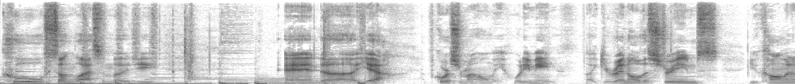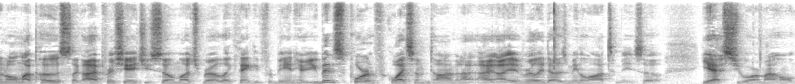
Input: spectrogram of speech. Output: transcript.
Cool. Sunglass emoji. And uh, yeah, of course you're my homie. What do you mean? Like you're in all the streams. You comment on all my posts. Like I appreciate you so much, bro. Like thank you for being here. You've been supporting for quite some time, and I, I it really does mean a lot to me. So Yes, you are my homie.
